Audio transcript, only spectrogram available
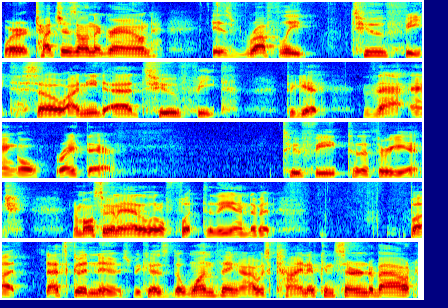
where it touches on the ground is roughly two feet. So I need to add two feet to get that angle right there. Two feet to the three inch. And I'm also going to add a little foot to the end of it. But that's good news because the one thing I was kind of concerned about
